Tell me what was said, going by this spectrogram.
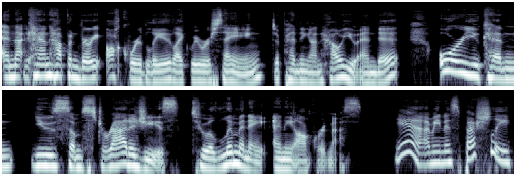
and that Yeah. can happen very awkwardly like we were saying depending on how you end it or you can use some strategies to eliminate any awkwardness. Yeah, I mean, especially,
